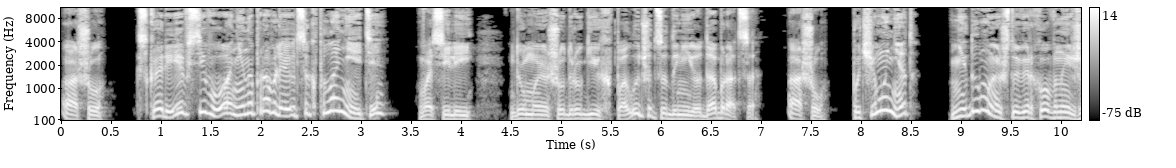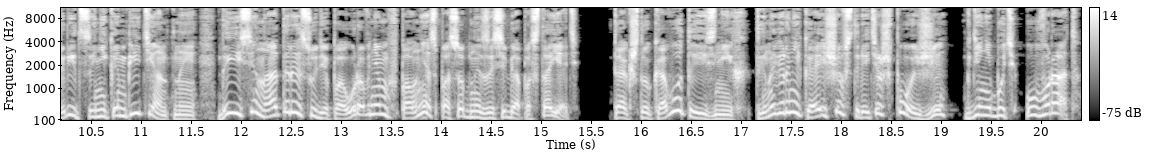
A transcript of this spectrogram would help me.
Ашу. Скорее всего, они направляются к планете. Василий. Думаешь, у других получится до нее добраться? Ашу. Почему нет? Не думаю, что верховные жрицы некомпетентны, да и сенаторы, судя по уровням, вполне способны за себя постоять. Так что кого-то из них ты наверняка еще встретишь позже, где-нибудь у врат.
